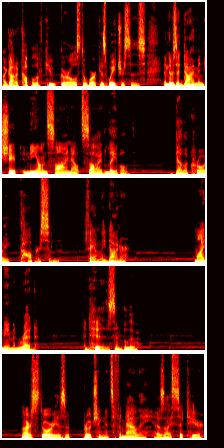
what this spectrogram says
I got a couple of cute girls to work as waitresses, and there's a diamond shaped neon sign outside labeled Delacroix Copperson Family Diner. My name in red, and his in blue. Our story is approaching its finale as I sit here,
